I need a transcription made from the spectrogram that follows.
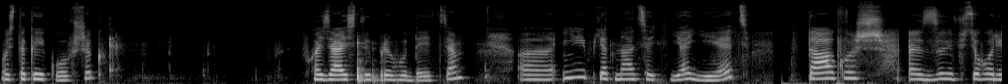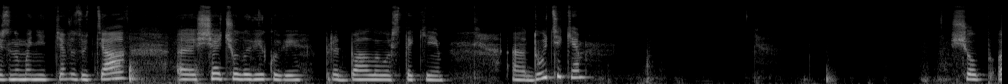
ось такий ковшик. В хазяйстві пригодиться. Е, І 15 яєць. Також е, з всього різноманіття взуття е, ще чоловікові придбали ось такі е, дутики. щоб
